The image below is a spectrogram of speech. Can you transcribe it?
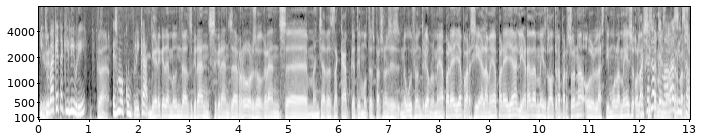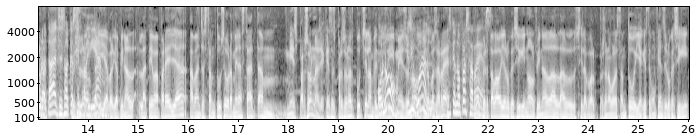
I Jo trobar crec- aquest equilibri Clar. és molt complicat. Jo crec que també un dels grans grans errors o grans eh, menjades de cap que té moltes persones és no vull fer un trio amb la meva parella per si a la meva parella li agrada més l'altra persona o l'estimula més o Però això és l'excita el més tema de l'altra les persona. inseguretats, és el que Però sempre tonteria, diem. perquè al final la teva parella abans d'estar amb tu segurament ha estat amb més persones i aquestes persones potser l'han fet O no, més o no, igual, que no passa res. és que no passa res. Però fer-te l'olla el que sigui, no, al final el, el, si la persona vol estar amb tu i aquesta confiança i el que sigui,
